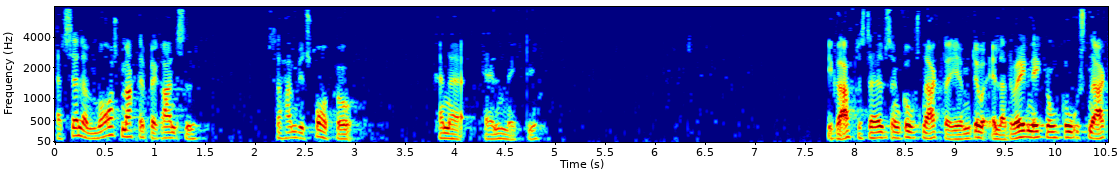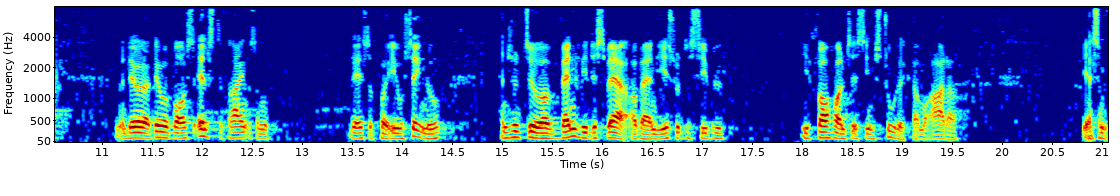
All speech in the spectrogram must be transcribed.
at selvom vores magt er begrænset, så ham vi tror på, han er almægtig. I går aftes havde vi sådan en god snak derhjemme. Det var, eller det var egentlig ikke nogen god snak, men det var, det var vores ældste dreng, som læser på EUC nu. Han syntes, det var vanvittigt svært at være en Jesu disciple i forhold til sine studiekammerater. Ja, som,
